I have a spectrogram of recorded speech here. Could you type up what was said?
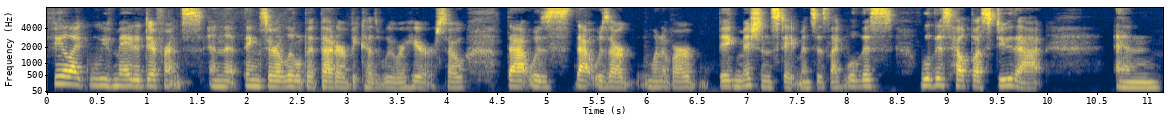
feel like we've made a difference and that things are a little bit better because we were here. So that was that was our one of our big mission statements is like, will this will this help us do that? And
